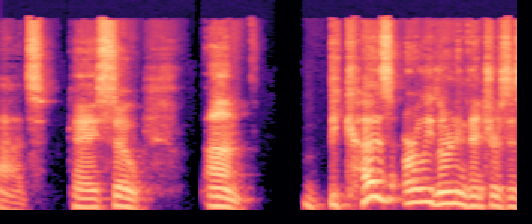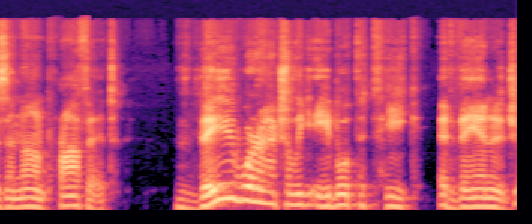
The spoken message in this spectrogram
Ads. Okay. So, um, because Early Learning Ventures is a nonprofit, they were actually able to take advantage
